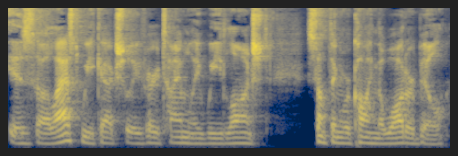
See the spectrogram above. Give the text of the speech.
is uh, last week actually very timely. We launched something we're calling the Water Bill,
